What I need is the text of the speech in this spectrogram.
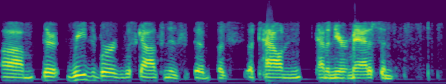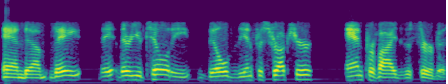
Um, there, Reedsburg, Wisconsin, is a, a, a town kind of near Madison, and um, they, they their utility builds the infrastructure and provides the service.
